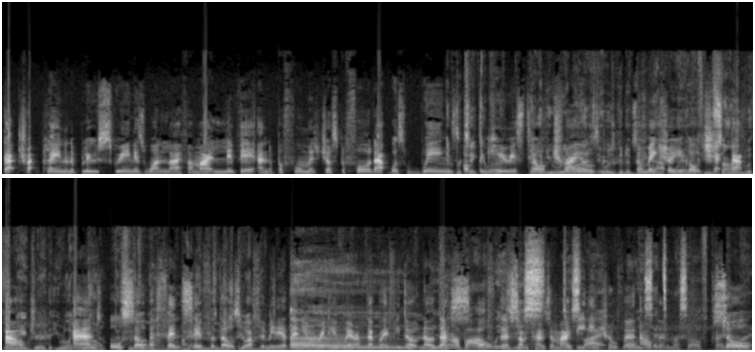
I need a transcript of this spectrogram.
that track playing in the blue screen is One Life. I might live it, and the performance just before that was Wings In of the Curious Tale of Trials. it was gonna so make sure you go if you check signed that with a out. major that you were like, and "No, this is the also line. I- I offensive for those who are familiar. Then you're already aware of that. But if you don't know, Um, Nah, that's but I off the always sometimes I might be like, introvert always album. said to myself, so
